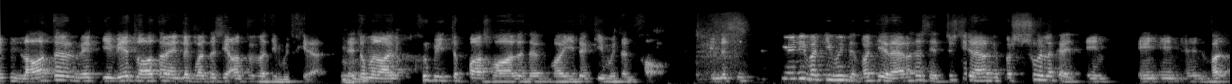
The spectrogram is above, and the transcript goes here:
en later weet jy weet later eintlik wat is die antwoord wat jy moet gee. Net mhm. om in daai groepie te pas waar hulle dink waar jy dink jy moet inval. En dit is nie wat jy moet wat jy regtig is. Dit is nie regtig jou persoonlikheid en en en en wat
